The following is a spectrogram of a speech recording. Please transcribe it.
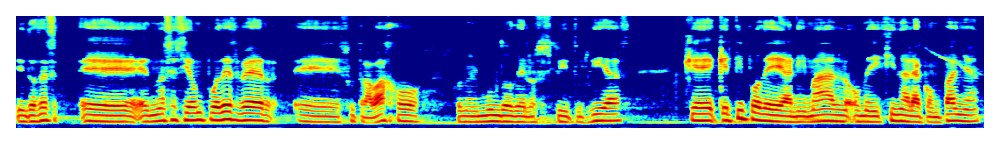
Y entonces eh, en una sesión puedes ver eh, su trabajo con el mundo de los espíritus guías, qué, qué tipo de animal o medicina le acompaña.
